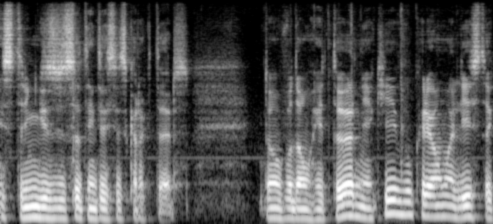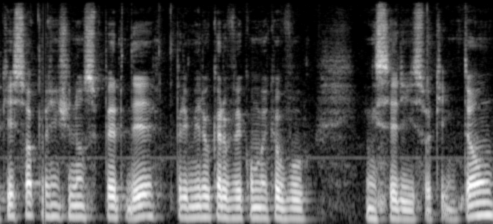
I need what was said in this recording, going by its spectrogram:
strings de 76 caracteres. Então eu vou dar um return aqui, vou criar uma lista aqui só para a gente não se perder. Primeiro eu quero ver como é que eu vou inserir isso aqui. Então,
